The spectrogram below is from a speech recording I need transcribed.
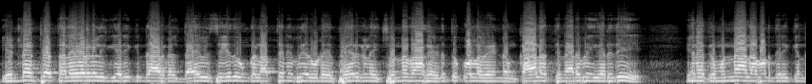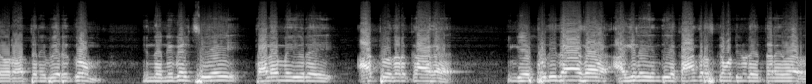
எண்ணற்ற தலைவர்கள் இங்கு இருக்கின்றார்கள். தயவு செய்து உங்கள் அத்தனை பேருடைய பெயர்களை சொன்னதாக எடுத்துக்கொள்ள வேண்டும். காலத்தின் அருமை கருதி எனக்கு முன்னால் அமர்ந்திருக்கின்ற ஒரு அத்தனை பேருக்கும் இந்த நிகழ்ச்சியை தலைமையுரை ஆற்றுவதற்காக இங்கே புதிதாக அகில இந்திய காங்கிரஸ் கமிட்டியினுடைய தலைவர்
